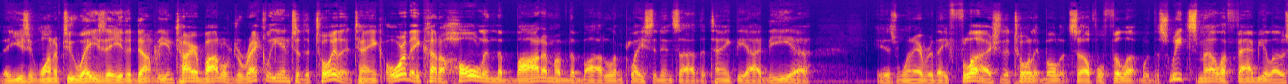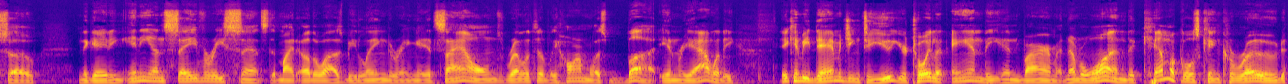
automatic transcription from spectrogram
They use it one of two ways. They either dump the entire bottle directly into the toilet tank or they cut a hole in the bottom of the bottle and place it inside the tank. The idea is whenever they flush, the toilet bowl itself will fill up with the sweet smell of Fabuloso, negating any unsavory scents that might otherwise be lingering. It sounds relatively harmless, but in reality, it can be damaging to you, your toilet, and the environment. Number one, the chemicals can corrode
